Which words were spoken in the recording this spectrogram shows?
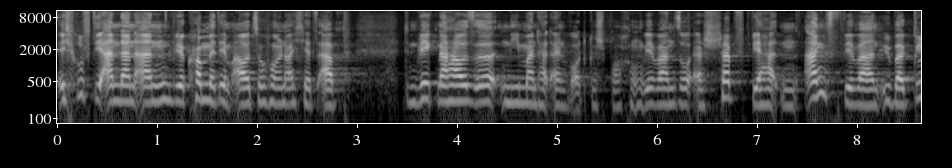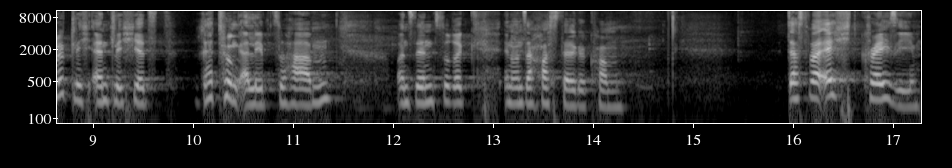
Ich rufe die anderen an, wir kommen mit dem Auto, holen euch jetzt ab. Den Weg nach Hause, niemand hat ein Wort gesprochen. Wir waren so erschöpft, wir hatten Angst, wir waren überglücklich, endlich jetzt Rettung erlebt zu haben und sind zurück in unser Hostel gekommen. Das war echt crazy.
